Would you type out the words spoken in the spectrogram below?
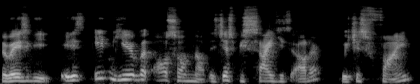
So basically, it is in here, but also not. It's just beside each other, which is fine.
